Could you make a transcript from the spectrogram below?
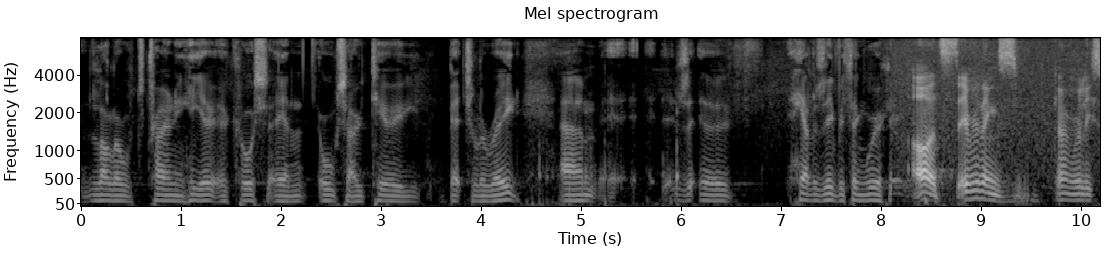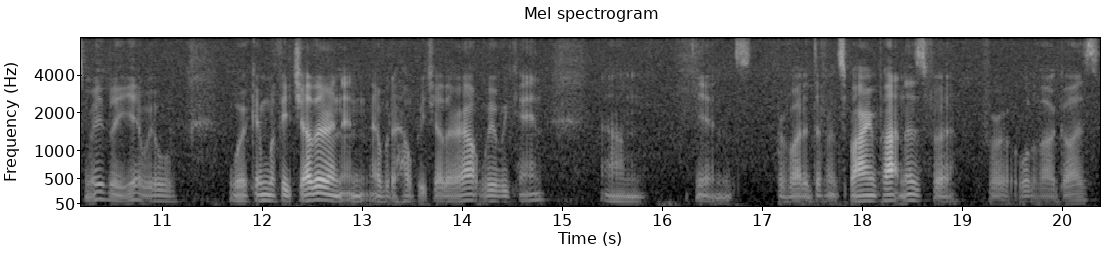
Lolo's training here, of course, and also Terry Batchelor Reid. Um, uh, how does everything work? Oh, it's everything's going really smoothly. Yeah, we all work in with each other and, and able to help each other out where we can. Um, yeah, and it's provided different sparring partners for, for all of our guys.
